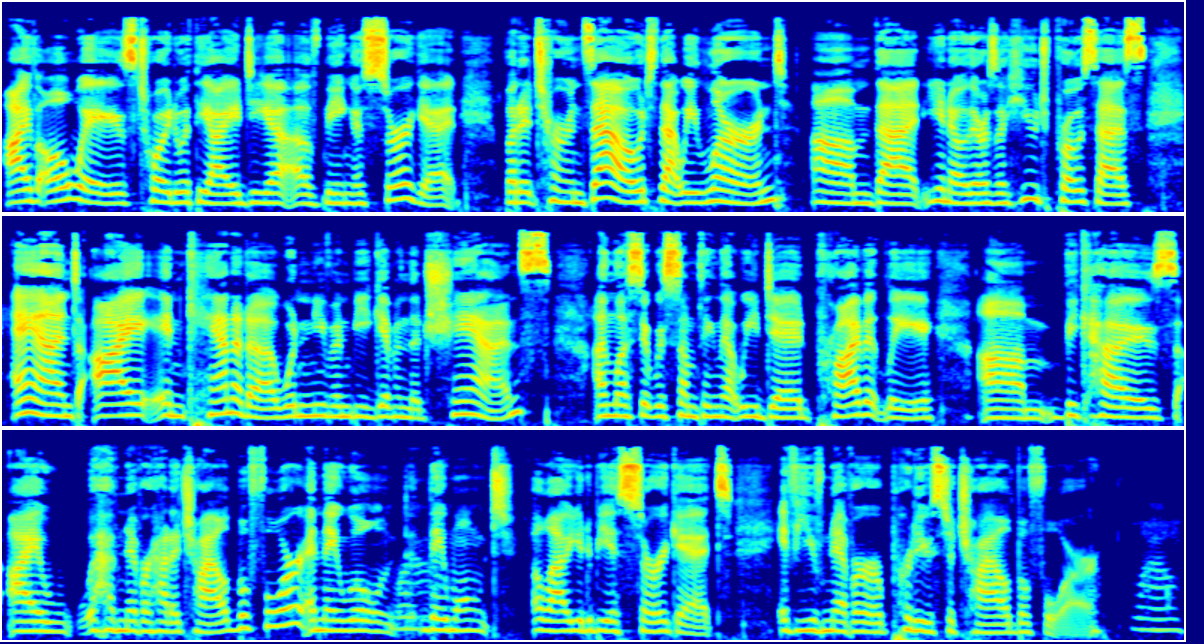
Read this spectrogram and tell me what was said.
I've always toyed with the idea of being a surrogate. But it turns out that we learned um, that, you know, there's a huge process. And I, in Canada, wouldn't even be given the chance unless it was something that we did privately um, because I have never had a child before and they will, wow. they won't allow you to be a surrogate if you've never produced a child before. Wow.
